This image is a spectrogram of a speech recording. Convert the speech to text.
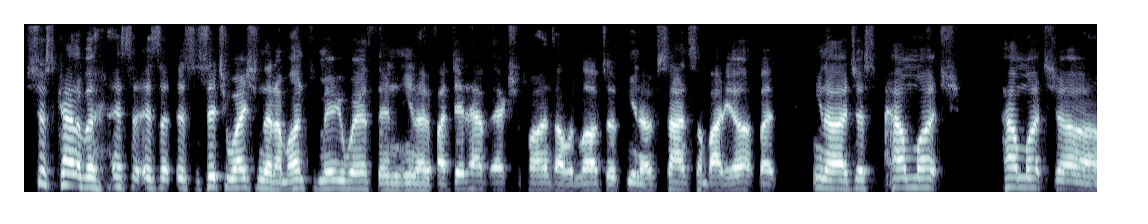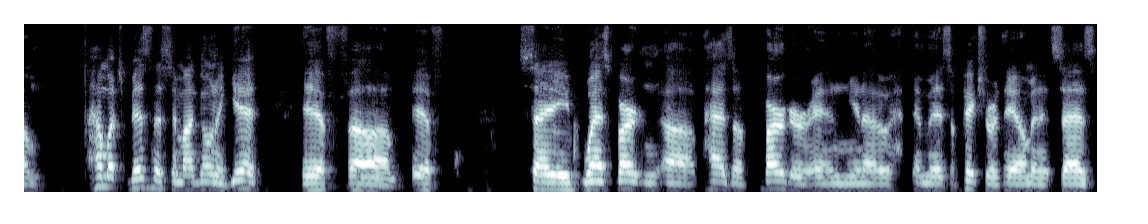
it's just kind of a it's, a, it's a, it's a situation that I'm unfamiliar with. And, you know, if I did have the extra funds, I would love to, you know, sign somebody up, but, you know, just how much, how much, um, how much business am I going to get if, um, if say Wes Burton uh, has a burger and you know and it's a picture of him and it says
